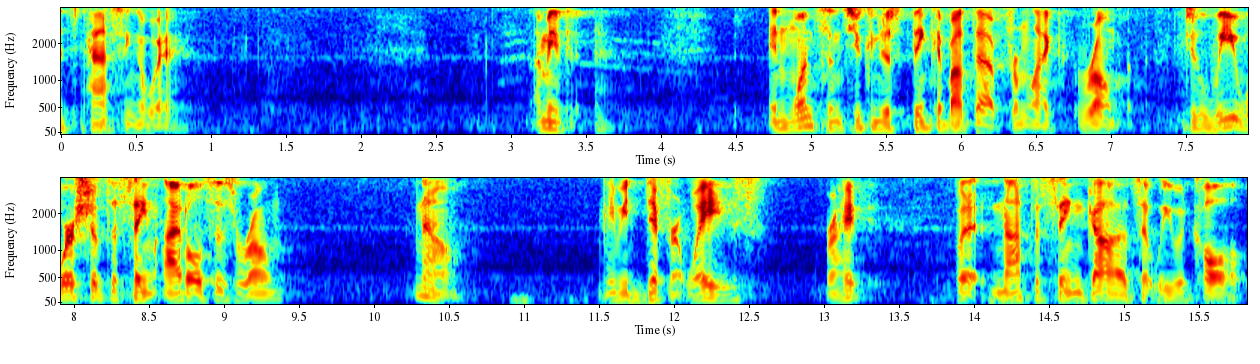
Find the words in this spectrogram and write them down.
It's passing away. I mean, in one sense, you can just think about that from like Rome. Do we worship the same idols as Rome? No. Maybe in different ways, right? But not the same gods that we would call.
